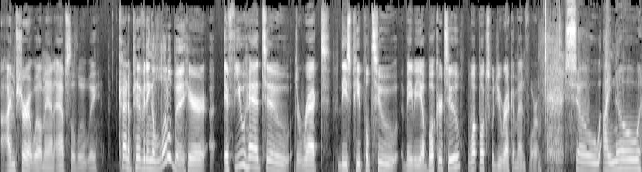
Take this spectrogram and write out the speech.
I'm sure it will, man. Absolutely. Kind of pivoting a little bit here. If you had to direct these people to maybe a book or two, what books would you recommend for them? So I know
